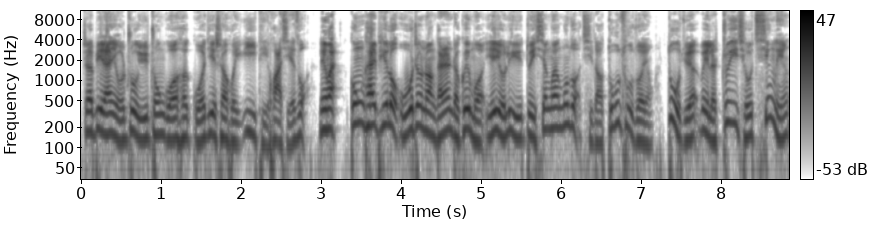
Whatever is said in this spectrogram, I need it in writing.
这必然有助于中国和国际社会一体化协作。另外，公开披露无症状感染者规模，也有利于对相关工作起到督促作用，杜绝为了追求清零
